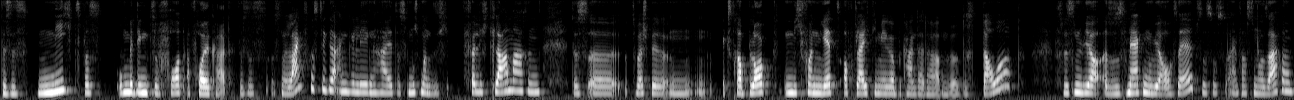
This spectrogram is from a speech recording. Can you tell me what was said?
das ist nichts, was unbedingt sofort Erfolg hat. Das ist, ist eine langfristige Angelegenheit, das muss man sich völlig klar machen, dass äh, zum Beispiel ein extra Blog nicht von jetzt auf gleich die mega Bekanntheit haben wird. Das dauert, das wissen wir, also das merken wir auch selbst, das ist einfach so eine Sache.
